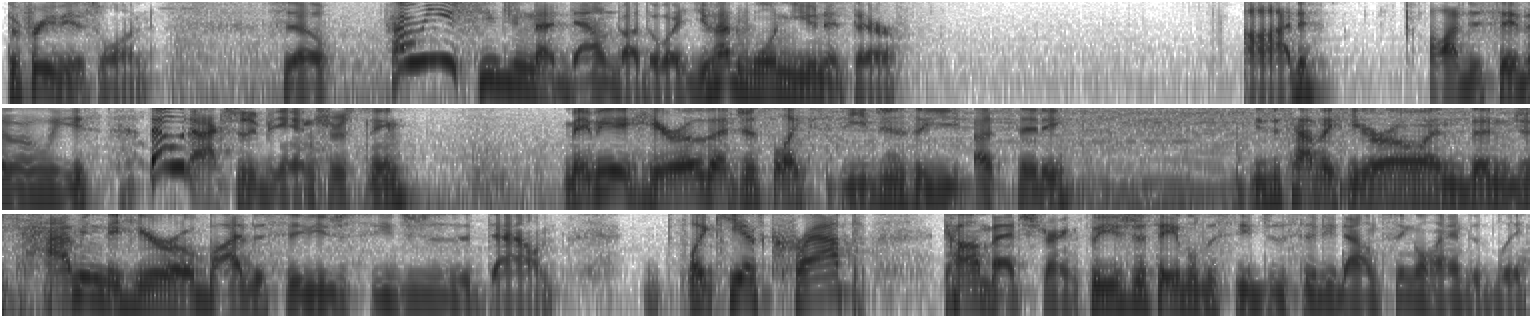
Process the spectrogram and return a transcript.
the previous one. So how are you sieging that down, by the way? You had one unit there. Odd. Odd to say the least. That would actually be interesting. Maybe a hero that just like sieges a, a city. You just have a hero and then just having the hero by the city just sieges it down. Like he has crap combat strength, but he's just able to siege the city down single-handedly.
